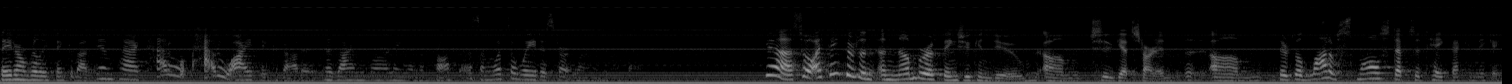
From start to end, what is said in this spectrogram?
they don't really think about impact. How do, how do I think about it as I'm learning in the process? And what's a way to start learning? Yeah, so I think there's a, a number of things you can do um, to get started. Um, there's a lot of small steps to take that can make a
